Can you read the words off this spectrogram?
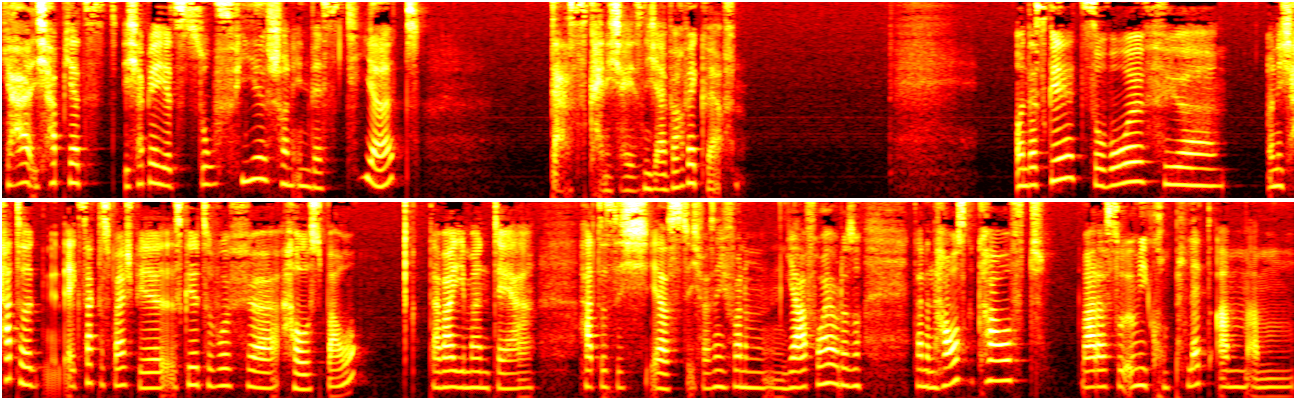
ja, ich habe jetzt, ich habe ja jetzt so viel schon investiert, das kann ich ja jetzt nicht einfach wegwerfen. Und das gilt sowohl für, und ich hatte exaktes Beispiel, es gilt sowohl für Hausbau. Da war jemand, der hatte sich erst, ich weiß nicht, vor einem Jahr vorher oder so, dann ein Haus gekauft, war das so irgendwie komplett am, am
